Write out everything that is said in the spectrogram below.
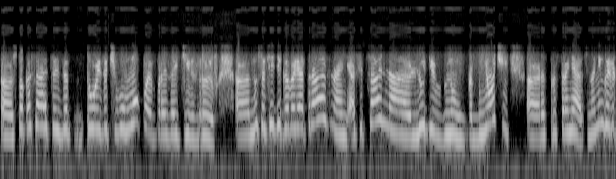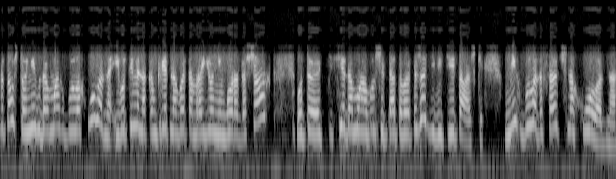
Э, что касается из-за то, из-за чего мог произойти взрыв, э, ну, соседи говорят разное. Официально люди, ну, как бы не очень э, распространяются, но они говорят о том, что у них в домах было холодно, и вот именно конкретно в этом районе города Шахт, вот э, все дома выше пятого этажа девятиэтажки, в них было достаточно холодно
